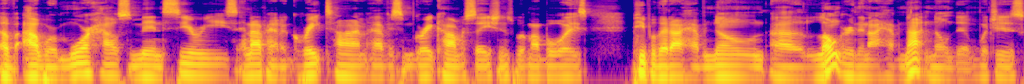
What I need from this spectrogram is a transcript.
of our Morehouse Men series, and I've had a great time having some great conversations with my boys people that I have known uh, longer than I have not known them, which is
